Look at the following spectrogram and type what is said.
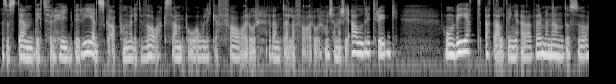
alltså ständigt förhöjd beredskap. Hon är väldigt vaksam på olika faror, eventuella faror. Hon känner sig aldrig trygg. Hon vet att allting är över men ändå så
